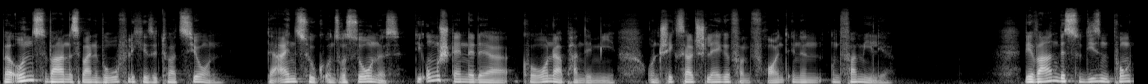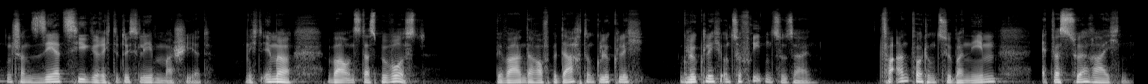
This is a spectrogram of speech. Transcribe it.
Bei uns waren es meine berufliche Situation, der Einzug unseres Sohnes, die Umstände der Corona-Pandemie und Schicksalsschläge von Freundinnen und Familie. Wir waren bis zu diesen Punkten schon sehr zielgerichtet durchs Leben marschiert. Nicht immer war uns das bewusst. Wir waren darauf bedacht und glücklich, glücklich und zufrieden zu sein, Verantwortung zu übernehmen, etwas zu erreichen.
